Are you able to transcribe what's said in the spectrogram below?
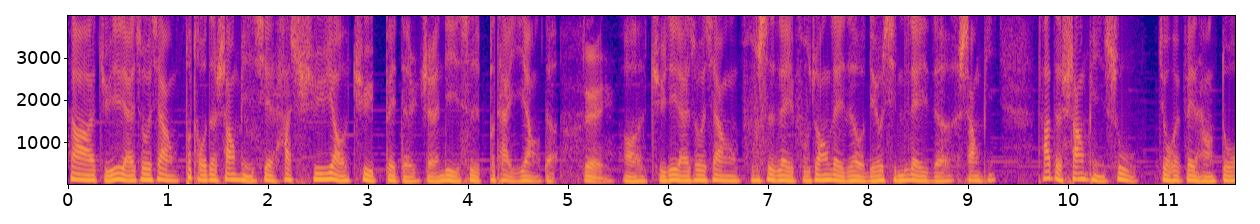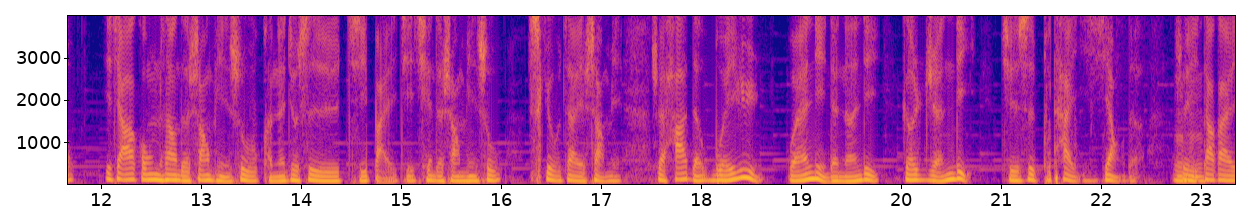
那举例来说，像不同的商品线，它需要具备的人力是不太一样的。对，哦、呃，举例来说，像服饰类、服装类这种流行类的商品，它的商品数就会非常多。一家供应商的商品数可能就是几百、几千的商品数 SKU 在上面，所以它的维运管理的能力跟人力其实是不太一样的。所以大概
